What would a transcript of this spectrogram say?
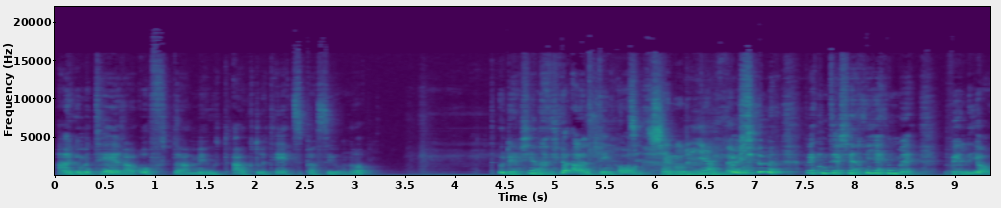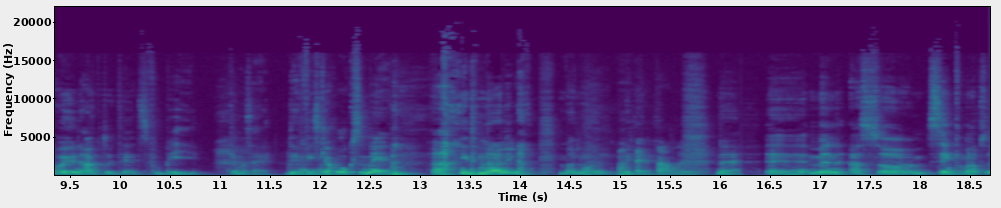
argumenterar ofta mot auktoritetspersoner. Och det jag känner att jag allting har Känner du igen jag dig? känner, vet inte, jag känner igen mig. Jag har ju en auktoritetsfobi kan man säga. Det finns kanske också med här i den här lilla manualen. Jag aldrig. Nej. Eh, Men alltså, sen kan man också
